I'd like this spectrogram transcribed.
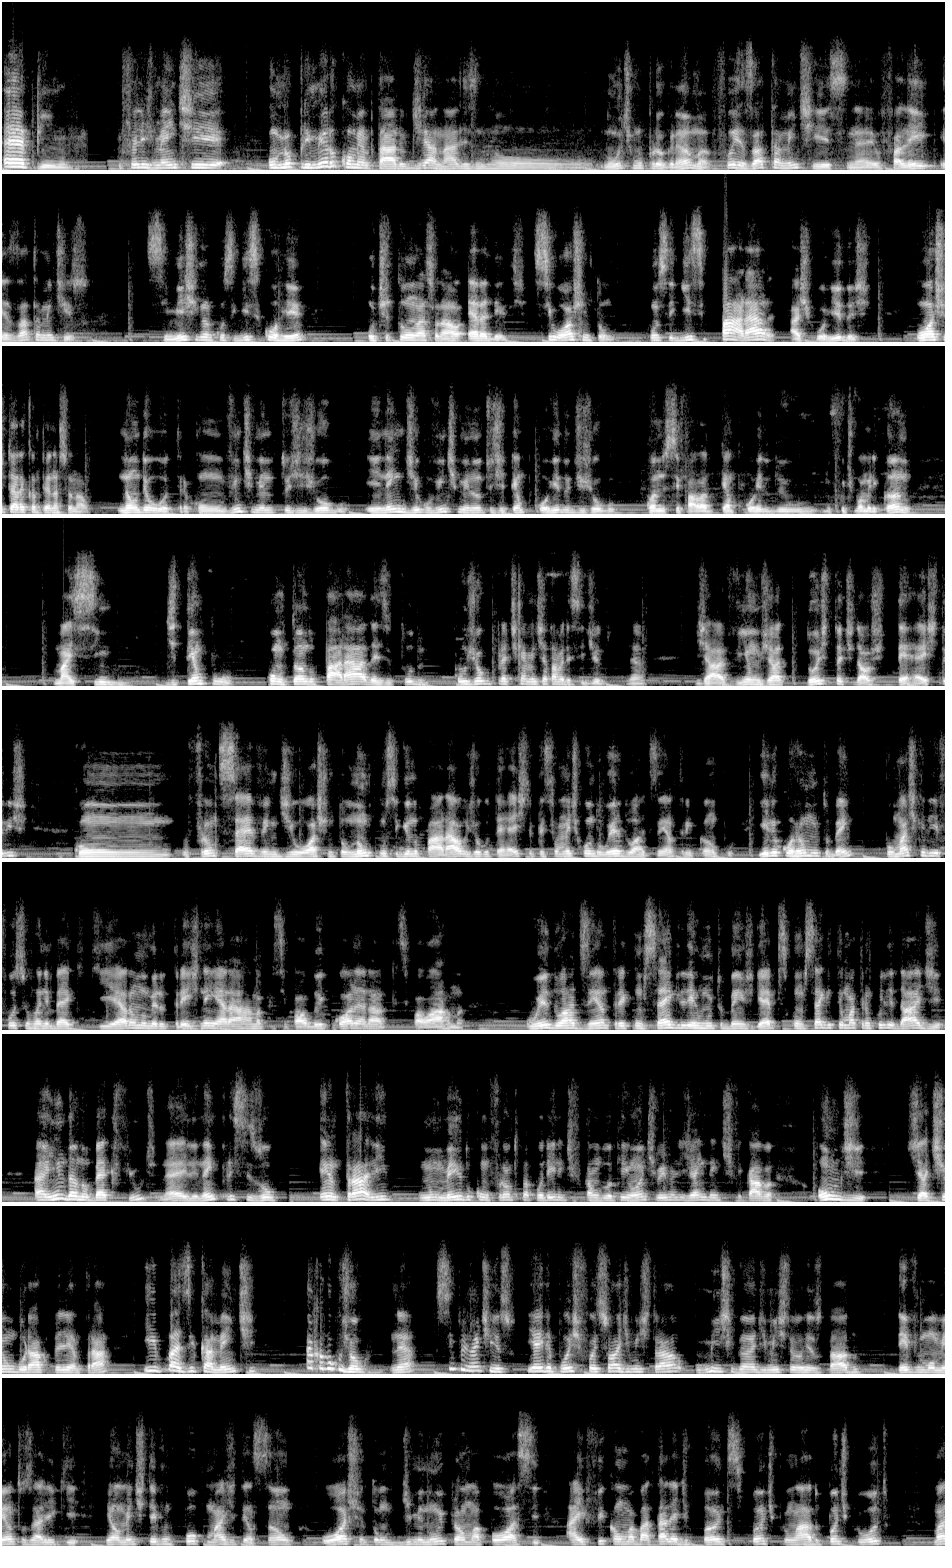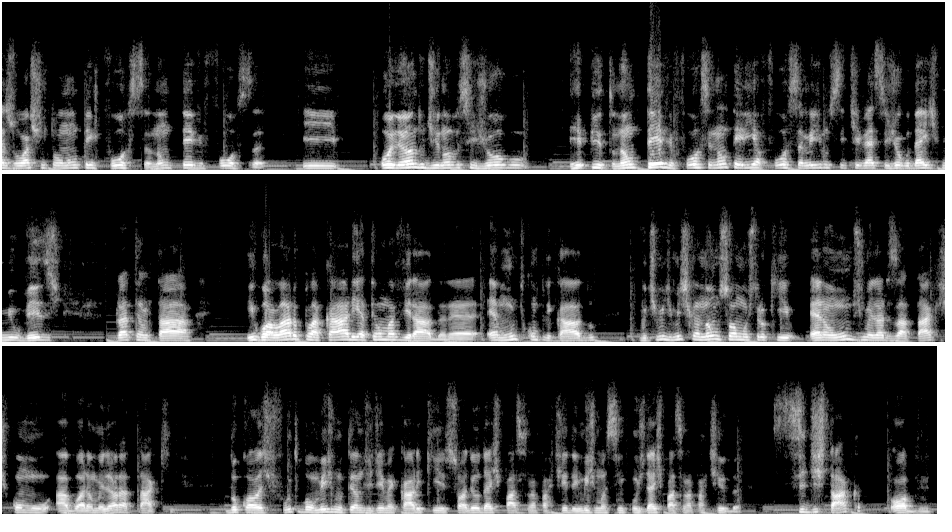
É, Pinho. Infelizmente, o meu primeiro comentário de análise no, no último programa foi exatamente esse, né? Eu falei exatamente isso. Se Michigan conseguisse correr, o título nacional era deles. Se Washington conseguisse parar as corridas, Washington era campeão nacional. Não deu outra. Com 20 minutos de jogo, e nem digo 20 minutos de tempo corrido de jogo, quando se fala do tempo corrido do, do futebol americano, mas sim de tempo contando paradas e tudo, o jogo praticamente já estava decidido, né? Já haviam já dois touchdowns terrestres, com o front seven de Washington não conseguindo parar o jogo terrestre, principalmente quando o Edwards entra em campo, e ele ocorreu muito bem, por mais que ele fosse o running back que era o número 3, nem era a arma principal, o Blake Corner era a principal arma, o Edwards entra e consegue ler muito bem os gaps, consegue ter uma tranquilidade ainda no backfield, né? Ele nem precisou entrar ali no meio do confronto para poder identificar um bloqueio antes mesmo, ele já identificava onde já tinha um buraco para ele entrar e basicamente acabou com o jogo, né? Simplesmente isso. E aí depois foi só administrar, Michigan administra o resultado. Teve momentos ali que realmente teve um pouco mais de tensão. Washington diminui para uma posse, aí fica uma batalha de punts, punch para um lado, punch para o outro, mas Washington não tem força, não teve força. E olhando de novo esse jogo, repito, não teve força e não teria força, mesmo se tivesse jogo 10 mil vezes, para tentar igualar o placar e até uma virada, né? É muito complicado. O time de Michigan não só mostrou que era um dos melhores ataques, como agora é o melhor ataque do college football, mesmo tendo DJ McCarthy que só deu 10 passes na partida, e mesmo assim com os 10 passes na partida, se destaca, óbvio.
